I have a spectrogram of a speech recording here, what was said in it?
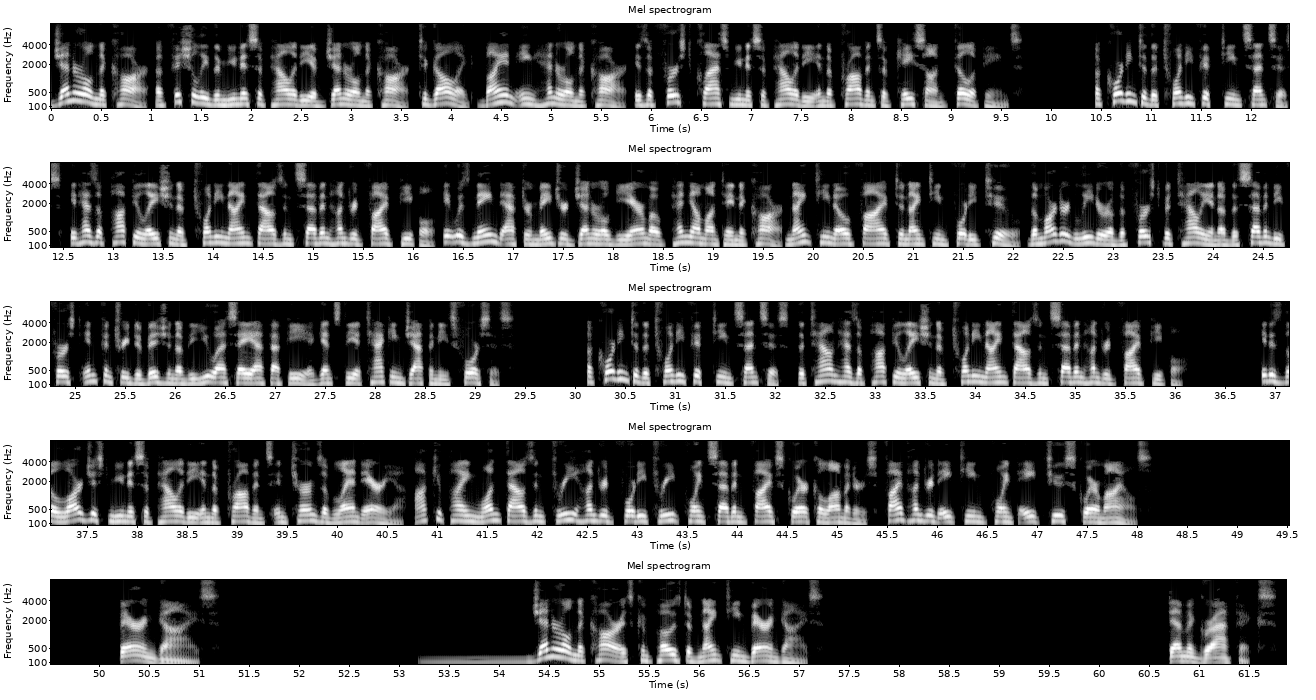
General Nakar, officially the municipality of General Nakar, Tagalog, Bayan ng General Nakar, is a first-class municipality in the province of Quezon, Philippines. According to the 2015 census, it has a population of 29,705 people. It was named after Major General Guillermo Peñamonte Nakar (1905–1942), the martyred leader of the 1st Battalion of the 71st Infantry Division of the USAFFE against the attacking Japanese forces. According to the 2015 census, the town has a population of 29,705 people. It is the largest municipality in the province in terms of land area, occupying 1343.75 square kilometers, 518.82 square miles. Barangays General Nakar is composed of 19 barangays. Demographics.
